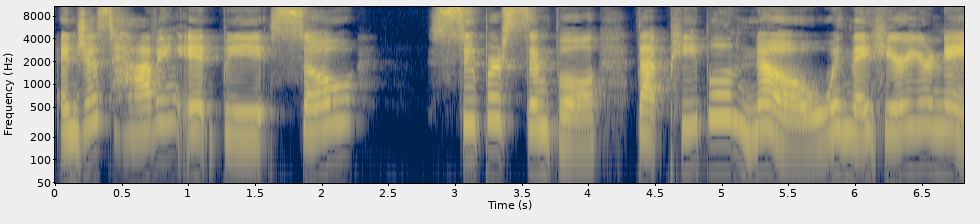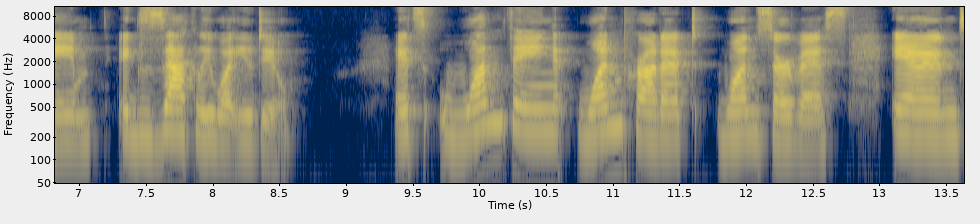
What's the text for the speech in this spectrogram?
and just having it be so super simple that people know when they hear your name exactly what you do. It's one thing, one product, one service, and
